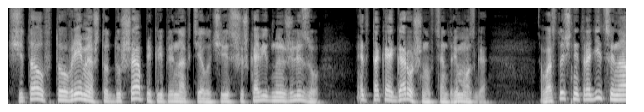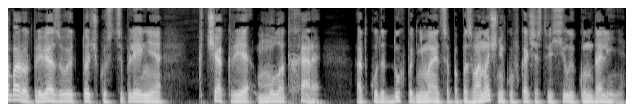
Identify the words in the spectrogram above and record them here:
считал в то время, что душа прикреплена к телу через шишковидную железу. Это такая горошина в центре мозга. Восточные традиции, наоборот, привязывают точку сцепления к чакре Муладхаре, откуда дух поднимается по позвоночнику в качестве силы кундалини.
